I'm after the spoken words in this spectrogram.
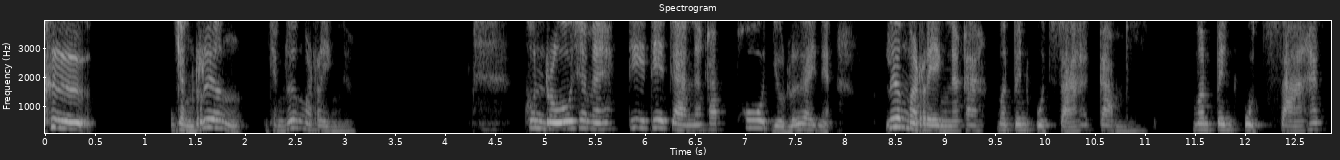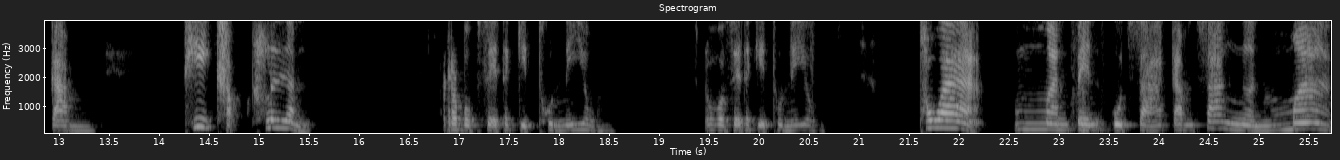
คืออย่างเรื่องอย่างเรื่องมะเร็งเนี่ย คุณรู้ใช่ไหมที่ที่อาจารย์นะครับพูดอยู่เรื่อยเนี่ย เรื่องมะเร็งนะคะ มันเป็นอุตสาหกรรม มันเป็นอุตสาหกรรม ที่ขับเคลื่อน ระบบเศรษฐกิจทุนนิยม ระบบเศรษฐกิจทุนนิยม เพราะว่ามันเป็นอุตสาหกรรมสร้างเงินมาก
